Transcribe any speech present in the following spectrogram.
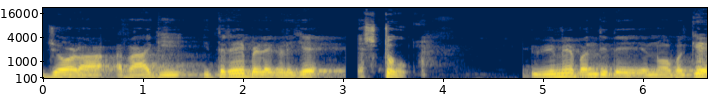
ಜೋಳ, ರಾಗಿ ಇತರೆ ಬೆಳೆಗಳಿಗೆ ಎಷ್ಟು ವಿಮೆ ಬಂದಿದೆ ಎನ್ನುವ ಬಗ್ಗೆ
